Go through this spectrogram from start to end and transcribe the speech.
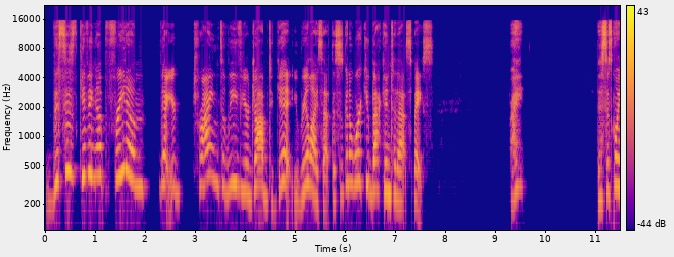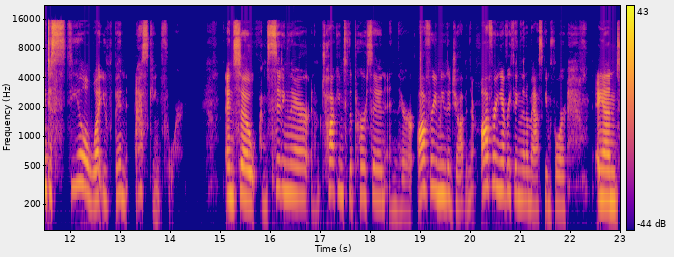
this is giving up freedom that you're trying to leave your job to get. You realize that this is going to work you back into that space, right? This is going to steal what you've been asking for. And so I'm sitting there and I'm talking to the person, and they're offering me the job and they're offering everything that I'm asking for. And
